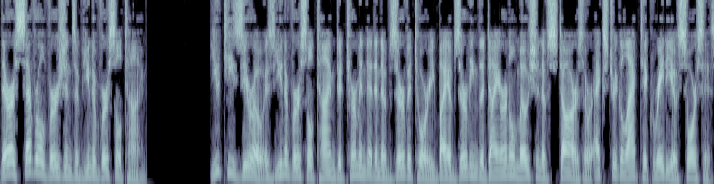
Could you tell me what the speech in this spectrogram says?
There are several versions of universal time, UT0 is universal time determined at an observatory by observing the diurnal motion of stars or extragalactic radio sources,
